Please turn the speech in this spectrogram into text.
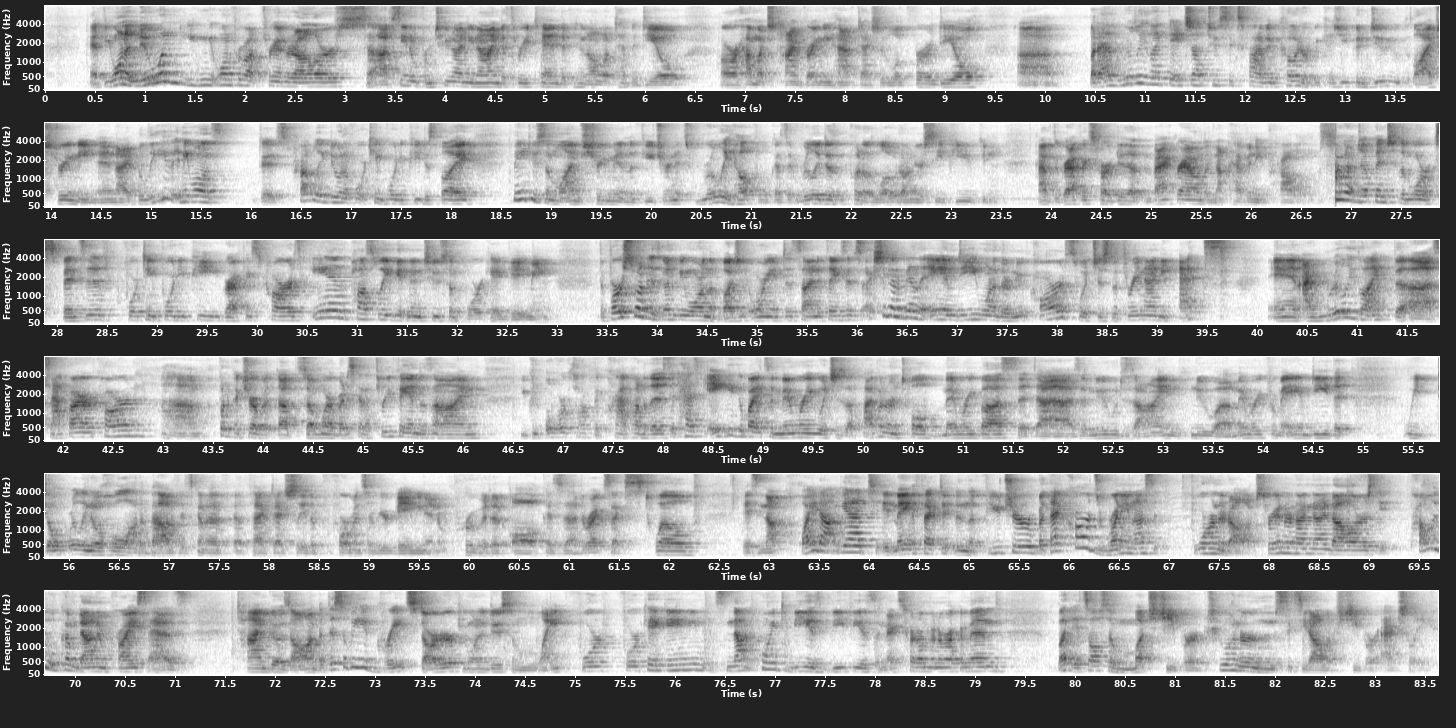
If you want a new one, you can get one for about $300. Uh, I've seen them from 299 to 310 depending on what type of deal or how much time frame you have to actually look for a deal. Uh, but I really like the H.265 encoder because you can do live streaming and I believe anyone that's probably doing a 1440p display may do some live streaming in the future and it's really helpful because it really doesn't put a load on your CPU. You can have the graphics card do that in the background and not have any problems. I'm gonna jump into the more expensive 1440p graphics cards and possibly getting into some 4K gaming. The first one is going to be more on the budget-oriented side of things. It's actually going to be on the AMD, one of their new cards, which is the 390X. And I really like the uh, Sapphire card. Um, I'll put a picture of it up somewhere, but it's got a three-fan design. You can overclock the crap out of this. It has 8 gigabytes of memory, which is a 512 memory bus that uh, is a new design, new uh, memory from AMD that we don't really know a whole lot about if it's going to affect actually the performance of your gaming and improve it at all because uh, DirectX 12 is not quite out yet. It may affect it in the future, but that card's running us at $400, $399. It probably will come down in price as time goes on, but this will be a great starter if you want to do some light 4, 4K gaming. It's not going to be as beefy as the next card I'm going to recommend, but it's also much cheaper, $260 cheaper actually.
